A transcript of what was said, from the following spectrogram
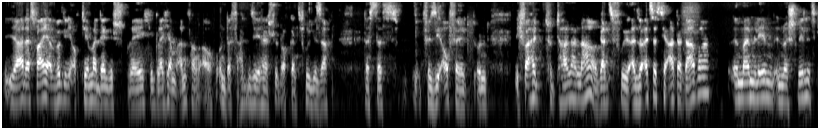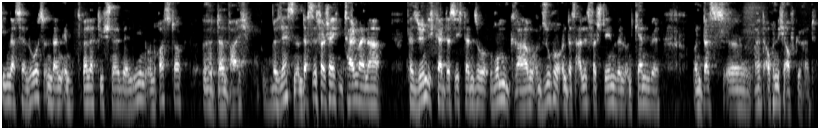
ja, das war ja wirklich auch Thema der Gespräche, gleich am Anfang auch. Und das hatten Sie, Herr Stütt, auch ganz früh gesagt, dass das für Sie auffällt. Und ich war halt totaler Nahe, ganz früh. Also als das Theater da war, in meinem Leben in Neustrelitz ging das ja los und dann eben relativ schnell Berlin und Rostock, äh, dann war ich besessen. Und das ist wahrscheinlich ein Teil meiner Persönlichkeit, dass ich dann so rumgrabe und suche und das alles verstehen will und kennen will. Und das äh, hat auch nicht aufgehört.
